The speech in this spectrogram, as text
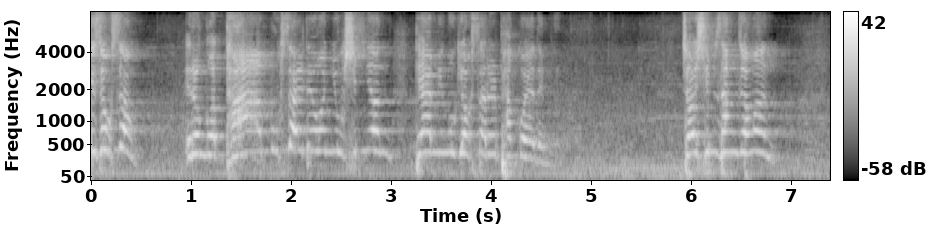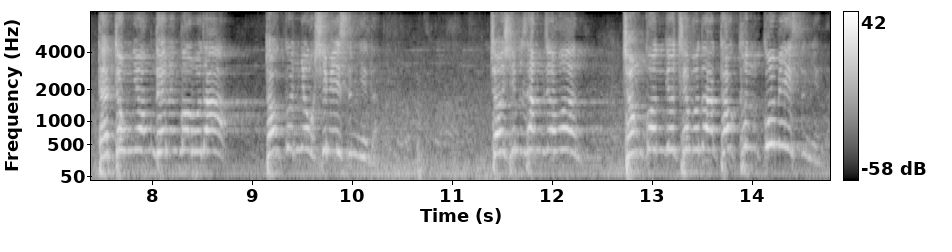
지속성 이런 거 다 묵살되어 온 60년 대한민국 역사를 바꿔야 됩니다 저 심상정은 대통령 되는 것보다 더 큰 욕심이 있습니다 저 심상정은 정권 교체보다 더 큰 꿈이 있습니다.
